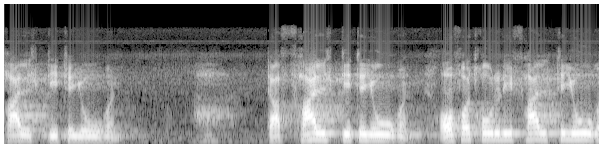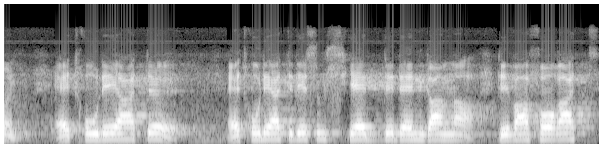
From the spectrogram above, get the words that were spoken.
falt de til jorden. Da falt de til jorden. Hvorfor tror du de falt til jorden? Jeg tror det at, eh, jeg tror det, at det som skjedde den gangen, det var for at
